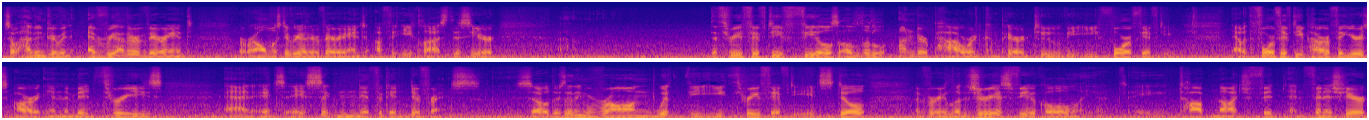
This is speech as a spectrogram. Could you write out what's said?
So, having driven every other variant, or almost every other variant of the E Class this year, um, the 350 feels a little underpowered compared to the E450. Now, with the 450, power figures are in the mid threes, and it's a significant difference. So, there's nothing wrong with the E350. It's still a very luxurious vehicle, a top notch fit and finish here.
